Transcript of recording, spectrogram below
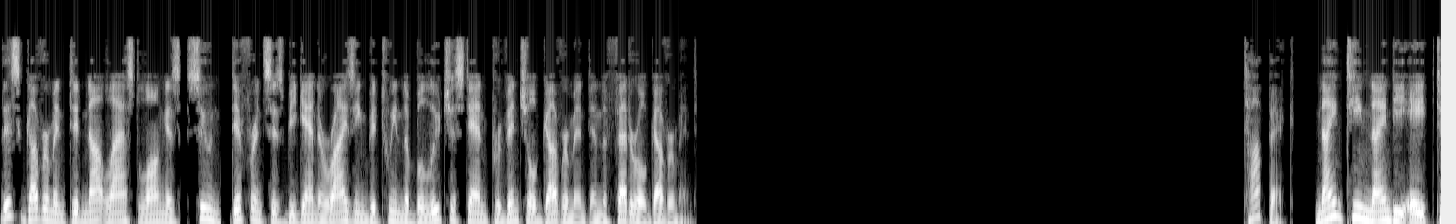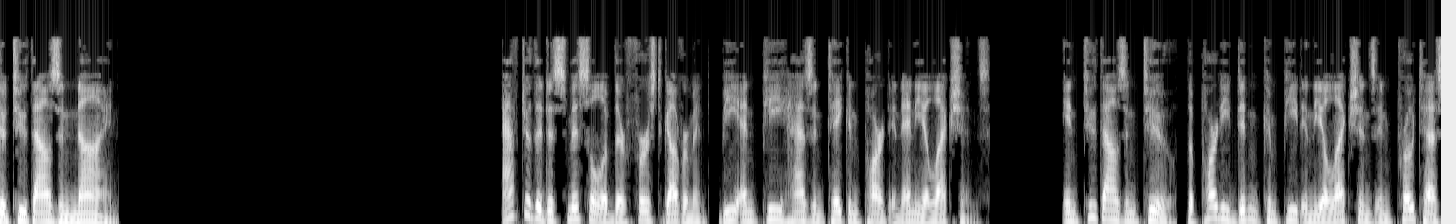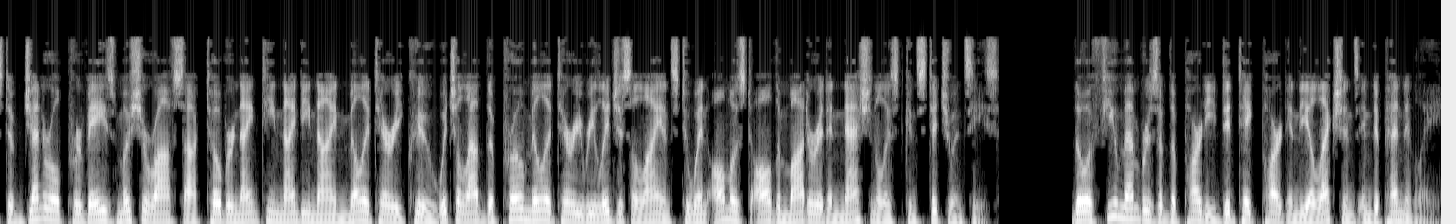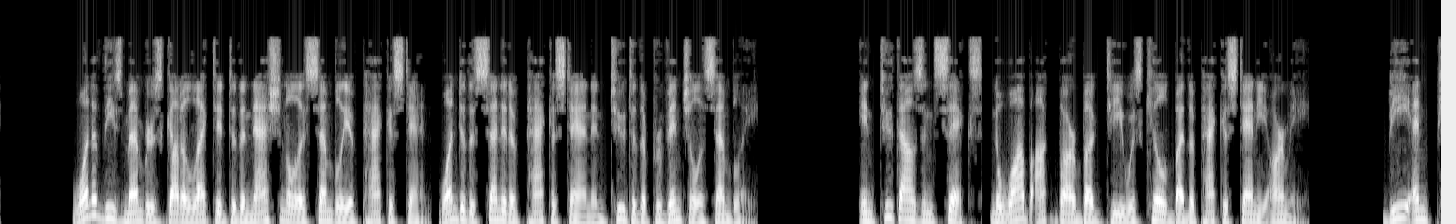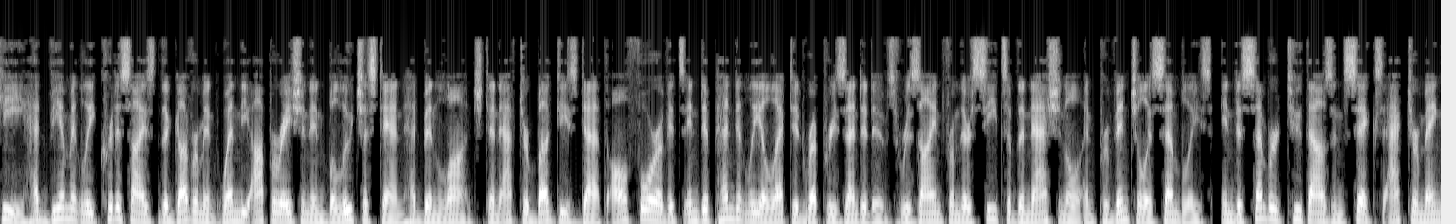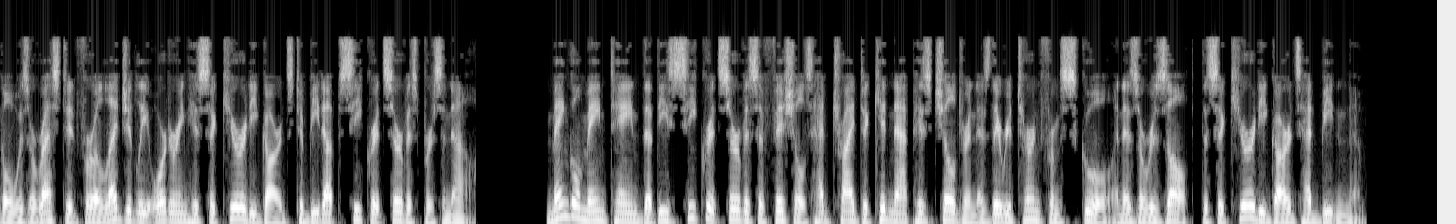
This government did not last long as, soon, differences began arising between the Baluchistan provincial government and the federal government. 1998 to 2009 After the dismissal of their first government, BNP hasn't taken part in any elections. In 2002, the party didn't compete in the elections in protest of General Pervez Musharraf's October 1999 military coup which allowed the pro-military religious alliance to win almost all the moderate and nationalist constituencies. Though a few members of the party did take part in the elections independently. One of these members got elected to the National Assembly of Pakistan, one to the Senate of Pakistan and two to the Provincial Assembly. In 2006, Nawab Akbar Bugti was killed by the Pakistani army. BNP had vehemently criticized the government when the operation in Baluchistan had been launched and after Bugti's death all four of its independently elected representatives resigned from their seats of the national and provincial assemblies. In December 2006 Akhtar Mengal was arrested for allegedly ordering his security guards to beat up Secret Service personnel. Mengal maintained that these Secret Service officials had tried to kidnap his children as they returned from school and as a result, the security guards had beaten them.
